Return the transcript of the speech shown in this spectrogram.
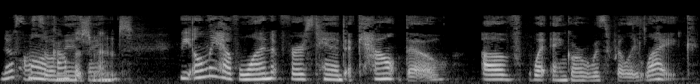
no small also accomplishment. amazing. We only have one first-hand account, though, of what Angkor was really like.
